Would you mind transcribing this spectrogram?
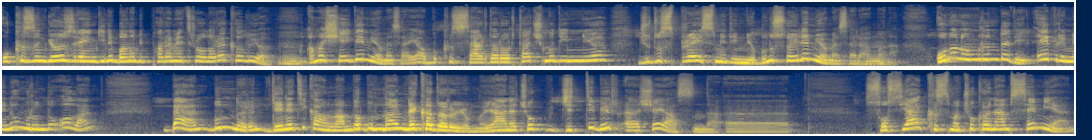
O kızın göz rengini bana bir parametre olarak alıyor. Hı. Ama şey demiyor mesela ya bu kız Serdar Ortaç mı dinliyor? Judas Priest mi dinliyor? Bunu söylemiyor mesela Hı. bana. Onun umurunda değil. Evrimin umurunda olan ben bunların genetik anlamda bunlar ne kadar uyumlu. Yani çok ciddi bir e, şey aslında. E, sosyal kısma çok önemsemeyen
